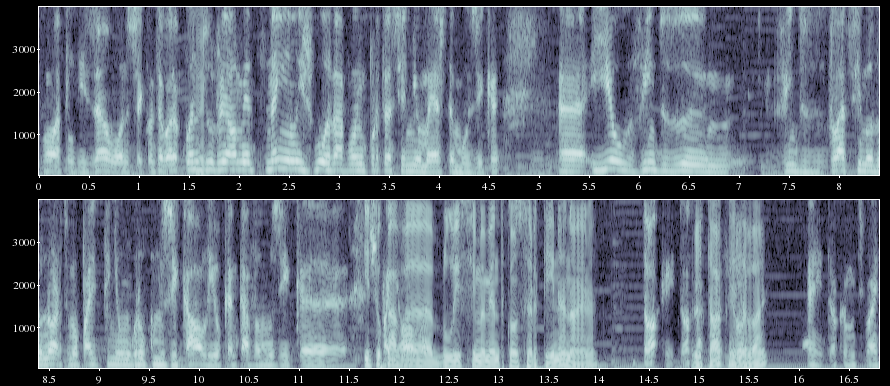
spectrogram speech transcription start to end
vão à televisão, ou não sei quanto. Agora, quando Sim. realmente nem em Lisboa davam importância nenhuma a esta música, uh, e eu vindo de, vindo de lá de cima do norte, o meu pai tinha um grupo musical e eu cantava música. E espanhola. tocava belissimamente concertina, não era? Toca, toca. E toca, ainda bem bem, toca muito bem.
